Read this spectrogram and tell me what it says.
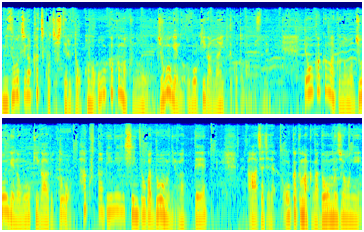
みぞおちがカチコチしてるとこの横隔膜の上下の動きがないってことなんですね。で横隔膜の上下の動きがあると吐くたびに心臓がドームに上がってあ違う違う横隔膜がドーム状に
